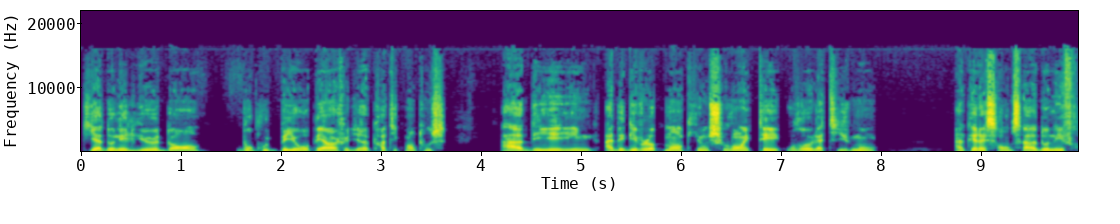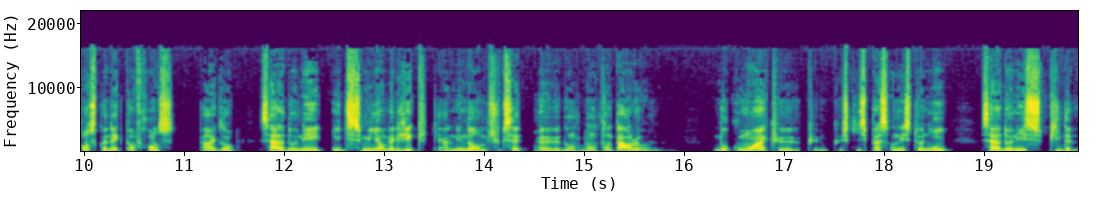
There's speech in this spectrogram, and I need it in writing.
qui a donné lieu dans beaucoup de pays européens, je dirais pratiquement tous, à des, à des développements qui ont souvent été relativement intéressants. Ça a donné France Connect en France, par exemple. Ça a donné It's Me en Belgique, qui est un énorme succès euh, dont, on parle beaucoup moins que, ce qui se passe en Estonie. Ça a donné Speed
